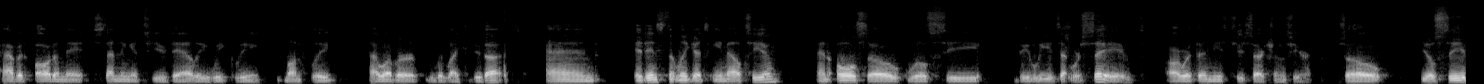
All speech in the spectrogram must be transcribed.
have it automate sending it to you daily, weekly, monthly, however you would like to do that. And it instantly gets emailed to you. And also we'll see the leads that were saved are within these two sections here. So you'll see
